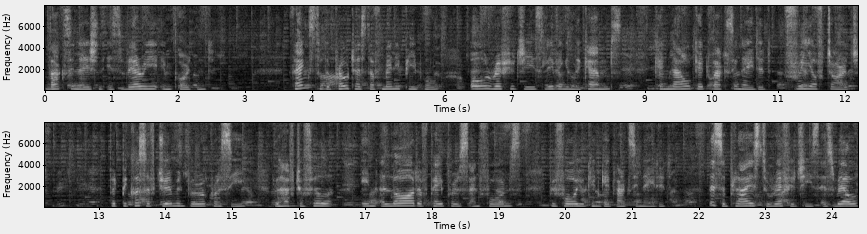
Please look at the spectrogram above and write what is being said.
vaccination is very important. Thanks to the protest of many people, all refugees living in the camps can now get vaccinated free of charge. But because of German bureaucracy, you have to fill in a lot of papers and forms before you can get vaccinated. This applies to refugees as well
